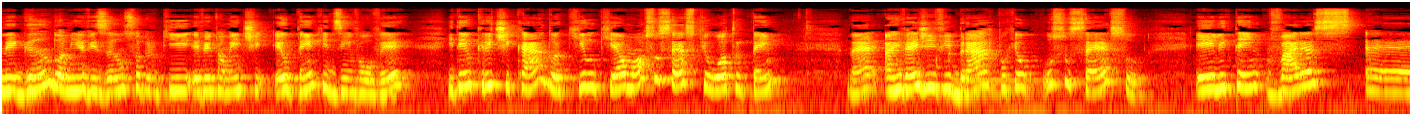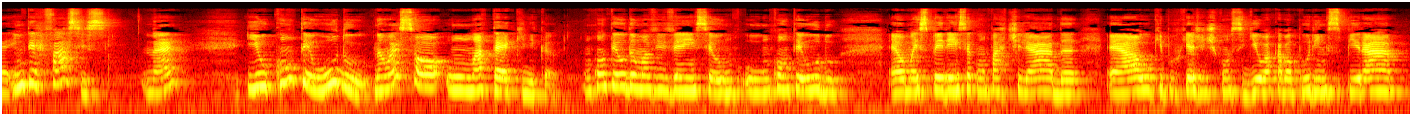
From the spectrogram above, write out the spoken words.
negando a minha visão sobre o que eventualmente eu tenho que desenvolver e tenho criticado aquilo que é o maior sucesso que o outro tem, né? Ao invés de vibrar, porque o, o sucesso ele tem várias é, interfaces, né? E o conteúdo não é só uma técnica. Um conteúdo é uma vivência, um, um conteúdo é uma experiência compartilhada, é algo que porque a gente conseguiu acaba por inspirar.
